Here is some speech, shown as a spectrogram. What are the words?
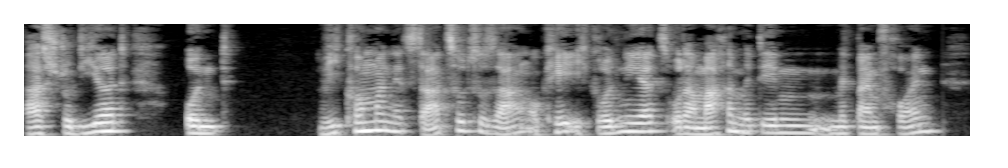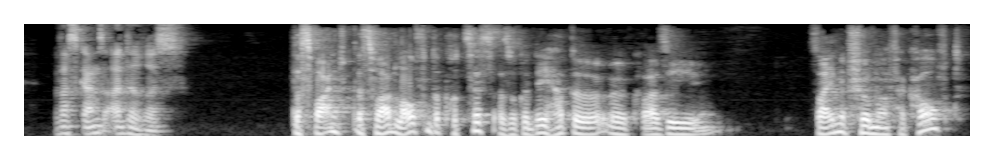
hast studiert und wie kommt man jetzt dazu zu sagen, okay, ich gründe jetzt oder mache mit dem, mit meinem Freund was ganz anderes? Das war ein, das war ein laufender Prozess. Also René hatte äh, quasi seine Firma verkauft,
